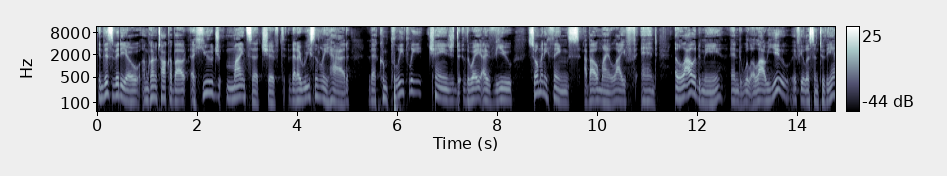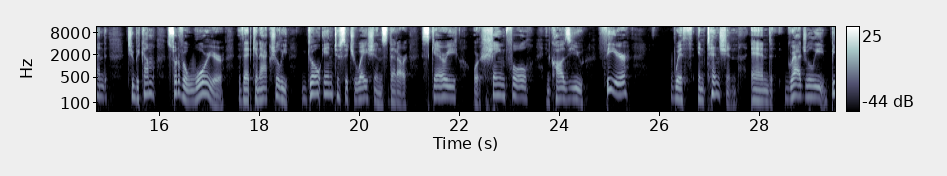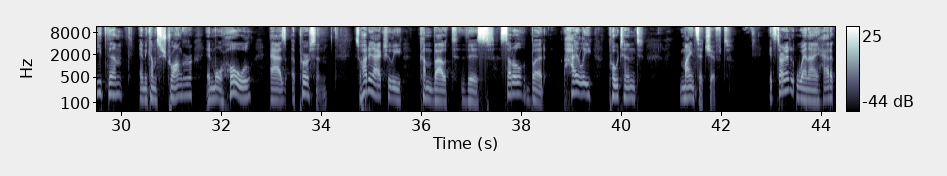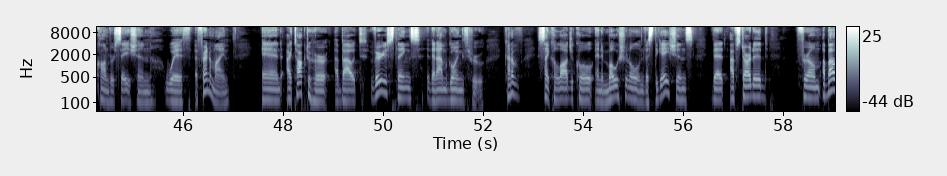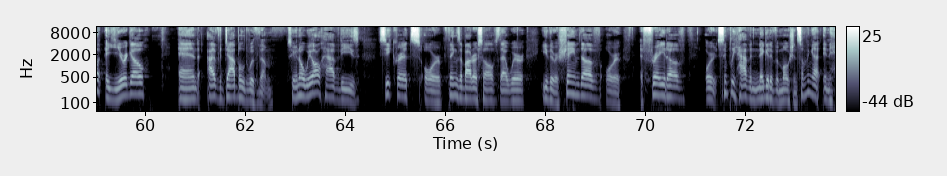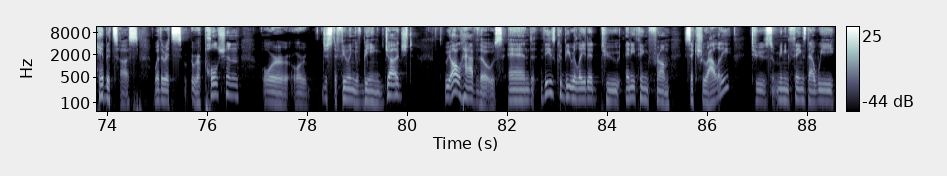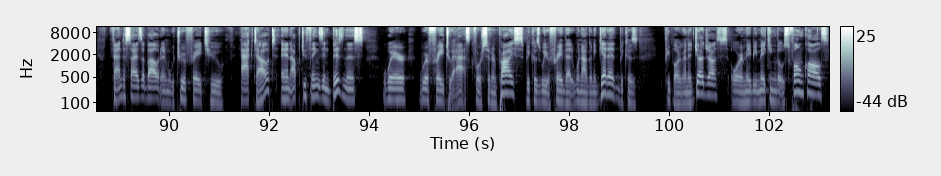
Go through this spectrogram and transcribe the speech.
In this video, I'm going to talk about a huge mindset shift that I recently had that completely changed the way I view so many things about my life and allowed me, and will allow you, if you listen to the end, to become sort of a warrior that can actually go into situations that are scary or shameful and cause you fear with intention and gradually beat them and become stronger and more whole as a person. So, how did I actually come about this subtle but highly potent mindset shift? It started when I had a conversation with a friend of mine and I talked to her about various things that I'm going through, kind of psychological and emotional investigations that I've started from about a year ago and I've dabbled with them. So, you know, we all have these secrets or things about ourselves that we're either ashamed of or afraid of or simply have a negative emotion, something that inhibits us, whether it's repulsion or or just a feeling of being judged. We all have those, and these could be related to anything from sexuality to meaning things that we fantasize about and we're too afraid to act out, and up to things in business where we're afraid to ask for a certain price because we're afraid that we're not going to get it because people are going to judge us, or maybe making those phone calls.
